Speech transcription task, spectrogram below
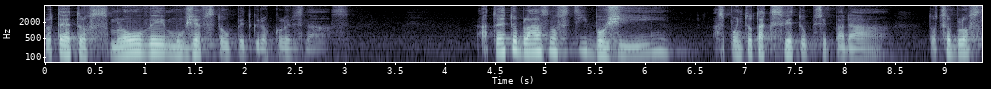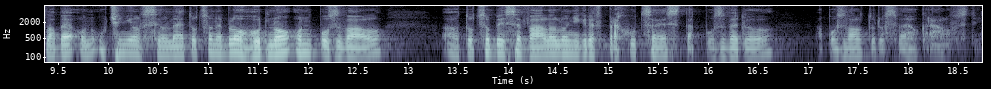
do této smlouvy může vstoupit kdokoliv z nás. A to je to bláznoství boží, aspoň to tak světu připadá. To, co bylo slabé, on učinil silné, to, co nebylo hodno, on pozval, to, co by se válelo někde v prachu cest, tak pozvedl a pozval to do svého království.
